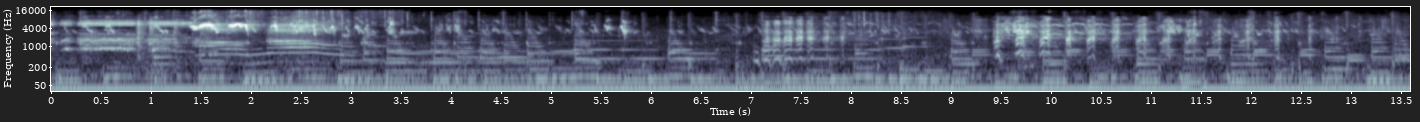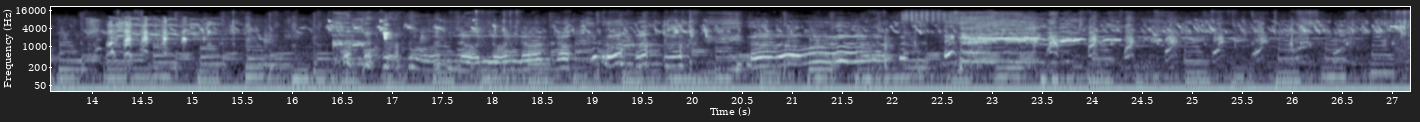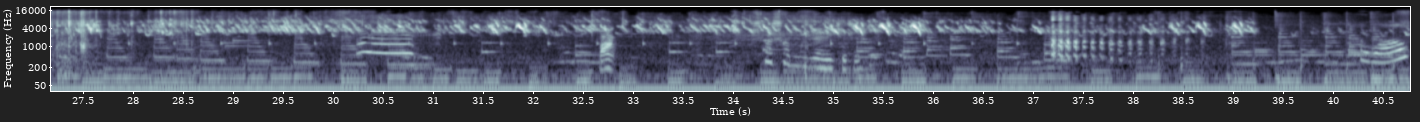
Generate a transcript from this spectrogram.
no, no, no, no. Bang. Что, что вы говорите? the wall.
